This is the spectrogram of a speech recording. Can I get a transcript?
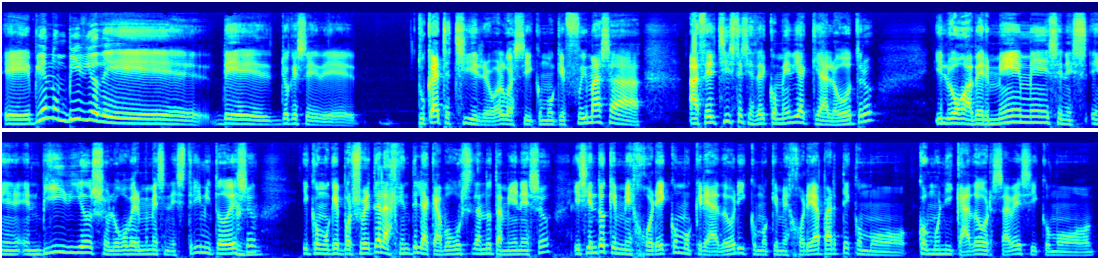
eh, viendo un vídeo de... de... yo qué sé, de... Tu cacha chirro o algo así. Como que fui más a, a hacer chistes y hacer comedia que a lo otro y luego a ver memes en, es- en- en vídeos o luego ver memes en stream y todo eso. Y como que por suerte a la gente le acabó gustando también eso. Y siento que mejoré como creador y como que mejoré aparte como comunicador, ¿sabes? Y como,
